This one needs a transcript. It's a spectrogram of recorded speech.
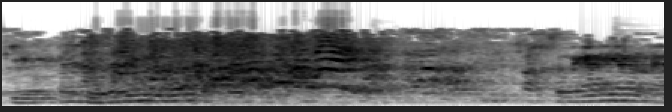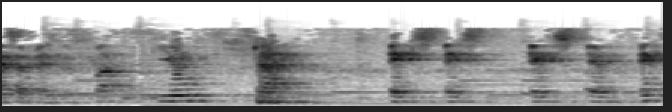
Q kan biasanya ini kan Senengannya kan SMS Pak Q dan X X X M X.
